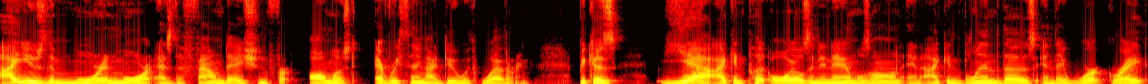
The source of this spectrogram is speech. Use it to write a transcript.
I use them more and more as the foundation for almost everything I do with weathering. Because yeah, I can put oils and enamels on and I can blend those and they work great,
